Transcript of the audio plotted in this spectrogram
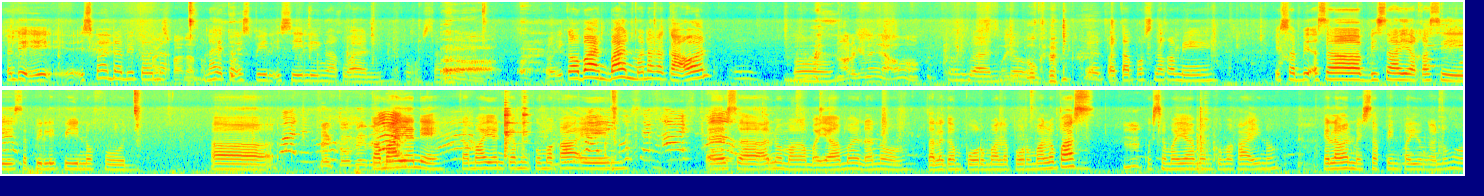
Hindi, eh, espada bito na. Ah. Lahat itong espil, sili nga kuan. Itong usa. Oh, ikaw ban, ban, mo nakakaon? Oh, Nari na ya, oo. oh yun, patapos na kami. Eh, sa, sa Bisaya kasi, sa Filipino food, ah, rin. Kamayan eh. Kamayan kami kumakain. Eh sa ano mga mayaman ano, talagang formal na formal pas. Hmm. Pag sa mayaman kumakain no. Kailangan may sapin pa yung ano mo.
